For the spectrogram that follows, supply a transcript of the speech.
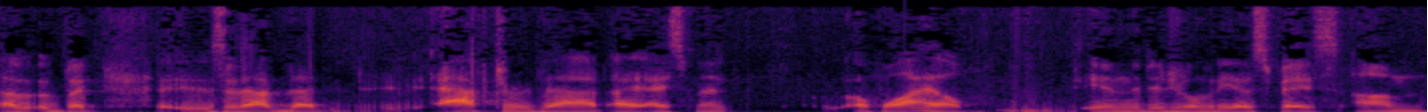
uh, but so that that after that, I, I spent a while in the digital video space. Um,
